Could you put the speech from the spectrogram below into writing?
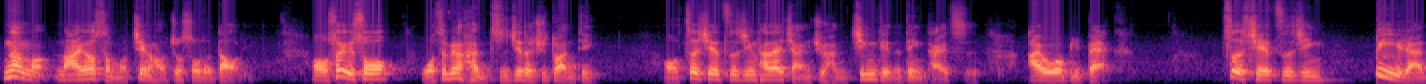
那么哪有什么见好就收的道理哦？所以说我这边很直接的去断定哦，这些资金他在讲一句很经典的电影台词：“I will be back。”这些资金必然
